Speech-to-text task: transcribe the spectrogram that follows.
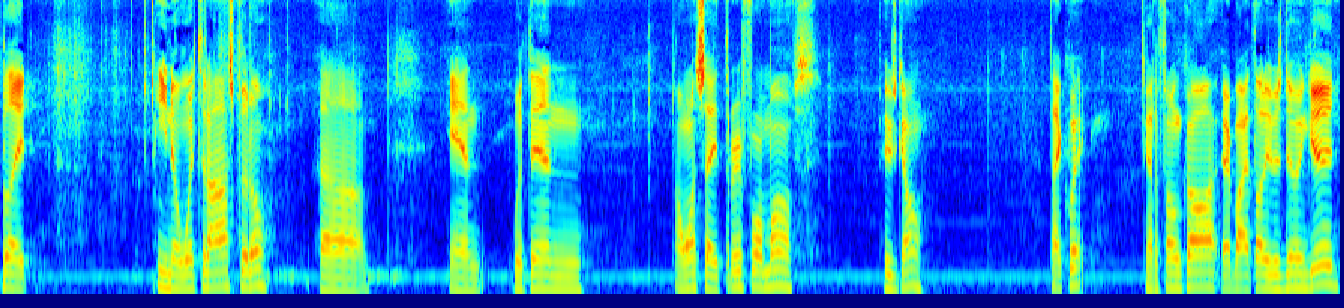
But you know, went to the hospital, uh, and within I want to say three or four months, he was gone. That quick. Got a phone call. Everybody thought he was doing good,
